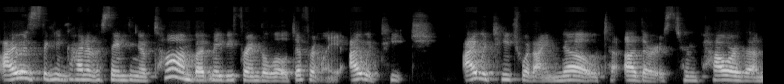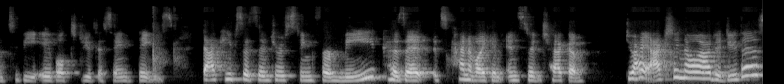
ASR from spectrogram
I was thinking kind of the same thing of tom but maybe framed a little differently. I would teach I would teach what I know to others to empower them to be able to do the same things. That keeps it interesting for me because it, it's kind of like an instant check of do I actually know how to do this?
